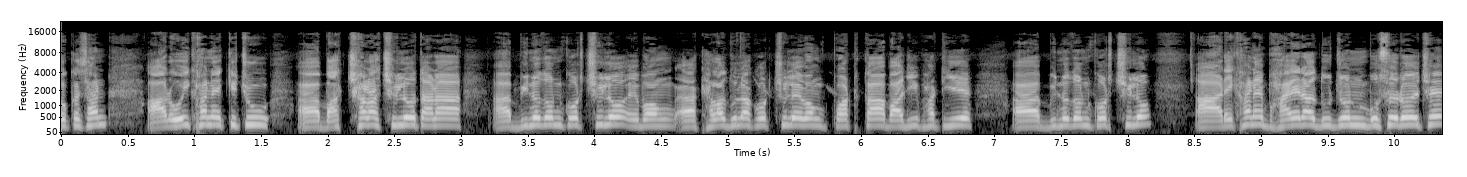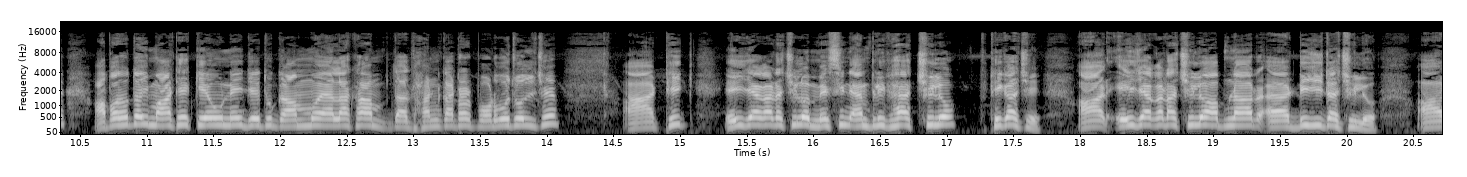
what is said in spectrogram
লোকেশান আর ওইখানে কিছু বাচ্চারা ছিল, তারা বিনোদন করছিল এবং খেলাধুলা করছিল এবং পটকা, বাজি ফাটিয়ে বিনোদন করছিল। আর এখানে ভাইরা দুজন বসে রয়েছে। আপাতত এই মাঠে কেউ নেই, যেহেতু গ্রাম্য এলাকা, ধান কাটার পর্ব চলছে। আর ঠিক এই জায়গাটা ছিল মেশিন অ্যাম্পলিফায়ার ছিল। ঠিক আছে? আর এই জায়গাটা ছিল আপনার ডিজিটা ছিল। আর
